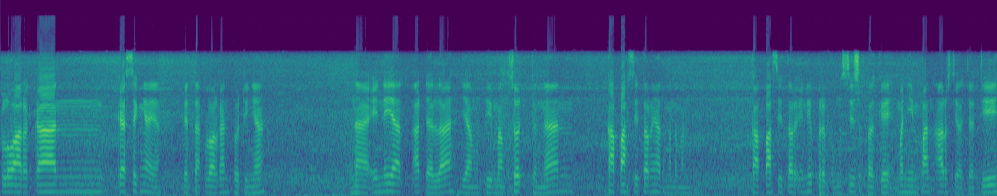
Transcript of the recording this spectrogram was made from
keluarkan casingnya ya. Kita keluarkan bodinya Nah, ini ya adalah yang dimaksud dengan kapasitornya, teman-teman. Kapasitor ini berfungsi sebagai menyimpan arus ya. Jadi,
